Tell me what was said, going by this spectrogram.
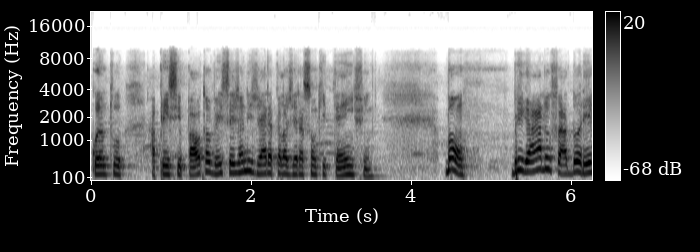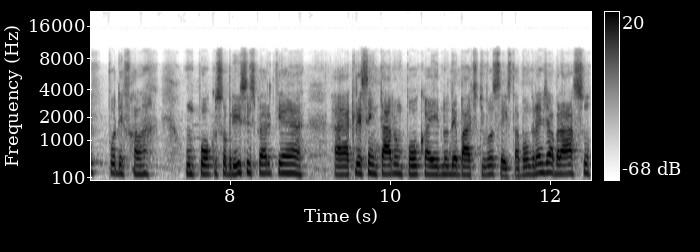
quanto a principal, talvez seja a Nigéria pela geração que tem, enfim. Bom, Obrigado, adorei poder falar um pouco sobre isso. Espero que tenha ah, acrescentado um pouco aí no debate de vocês, tá bom? Grande abraço,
